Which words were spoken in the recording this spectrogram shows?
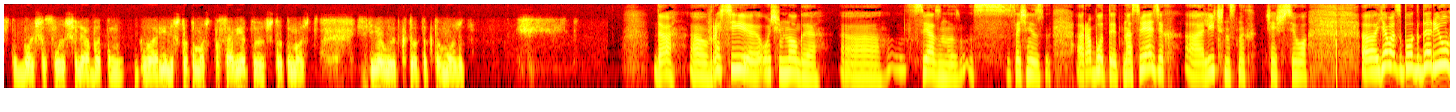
чтобы больше слышали об этом, говорили, что-то, может, посоветуют, что-то, может, сделают кто-то, кто может. Да, а, в России очень многое связано, с, точнее, работает на связях а, личностных чаще всего. Я вас благодарю,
